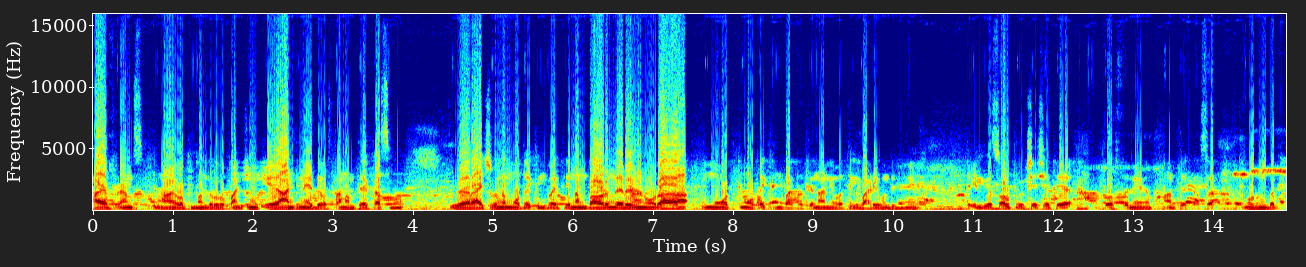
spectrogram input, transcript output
ಹಾಯ್ ಫ್ರೆಂಡ್ಸ್ ನಾವು ಇವತ್ತು ಬಂದಿರೋದು ಪಂಚಮುಖಿ ಆಂಜನೇಯ ದೇವಸ್ಥಾನ ಅಂತ ಕಾಸು ಇದು ರಾಯಚೂರಿಂದ ಮೂವತ್ತೈದು ಕಿಲೋಮೀಟರ್ ಐತಿ. ನಮ್ಮ ಗಾವಡಿಂದ ಎರಡು ನೂರ ಮೂವತ್ತು, ಮೂವತ್ತೈದು ಆಗ್ತೈತಿ. ನಾನು ಇವತ್ತು ಇಲ್ಲಿ ಬಾಡಿಗೆ ಬಂದಿದ್ದೀನಿ. ಇಲ್ಲಿಗೆ ಸ್ವಲ್ಪ ವಿಶೇಷತೆ ತೋರಿಸ್ತೀನಿ ಏನಪ್ಪ ಅಂತ ಕಾಸ ನೋಡೋಣ ಬನ್ನಿ.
